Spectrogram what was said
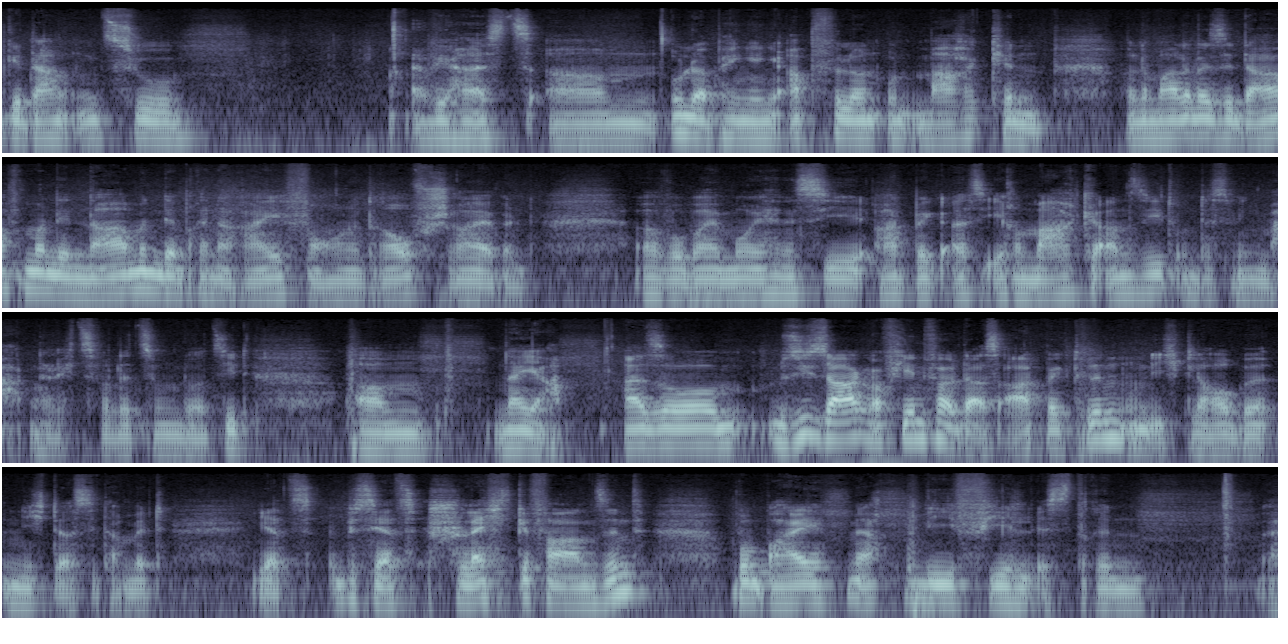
Gedanken zu, wie heißt es, ähm, unabhängigen Abfüllern und Marken. Weil normalerweise darf man den Namen der Brennerei vorne draufschreiben. Äh, wobei Moy Hennessy Artback als ihre Marke ansieht und deswegen Markenrechtsverletzungen dort sieht. Ähm, naja, also sie sagen auf jeden Fall, da ist Artback drin und ich glaube nicht, dass sie damit jetzt bis jetzt schlecht gefahren sind. Wobei, ja, wie viel ist drin, äh,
